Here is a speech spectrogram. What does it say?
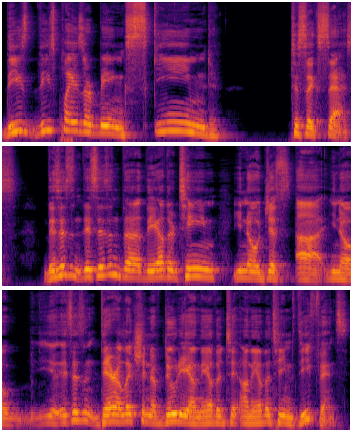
these these plays are being schemed to success. This isn't this isn't the the other team, you know, just uh, you know, this isn't dereliction of duty on the other te- on the other team's defense.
